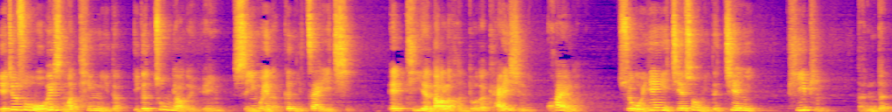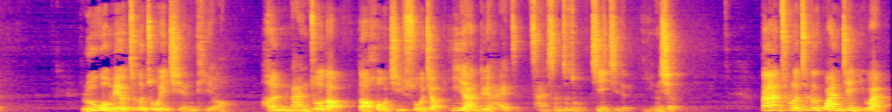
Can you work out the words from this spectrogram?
也就是说，我为什么听你的一个重要的原因，是因为呢，跟你在一起，哎，体验到了很多的开心快乐，所以我愿意接受你的建议、批评等等。如果没有这个作为前提啊，很难做到到后期说教依然对孩子产生这种积极的影响。当然，除了这个关键以外，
